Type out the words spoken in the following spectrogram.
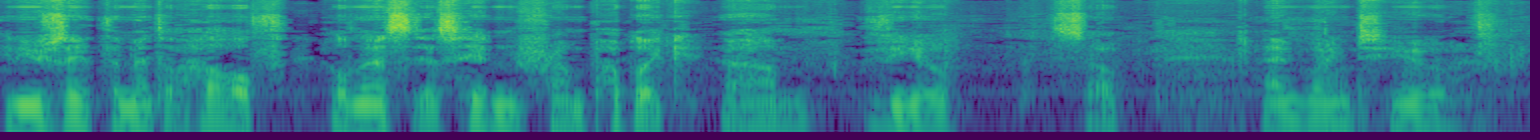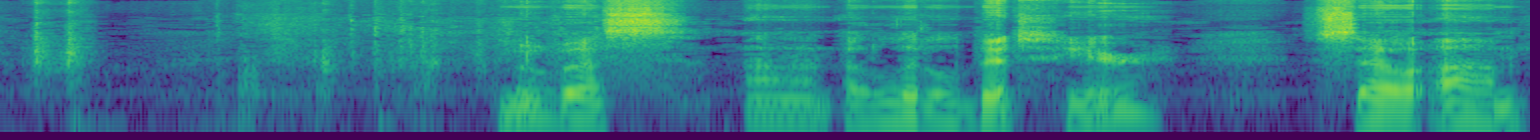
and usually the mental health illness is hidden from public um, view. So I'm going to move us a little bit here. So um,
